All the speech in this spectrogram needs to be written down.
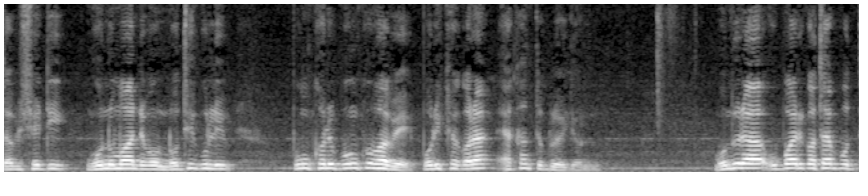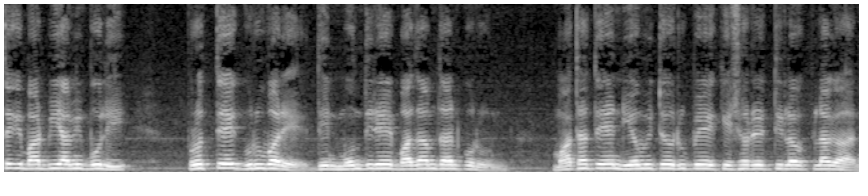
তবে সেটি গুণমান এবং নথিগুলি পুঙ্খানুপুঙ্খভাবে পরীক্ষা করা একান্ত প্রয়োজন। বন্ধুরা, উপায়ের কথা প্রত্যেকে বারবি আমি বলি, প্রত্যেক গুরুবারে দিন মন্দিরে বাদাম দান করুন, মাথাতে নিয়মিত রূপে কেশরের তিলক লাগান।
